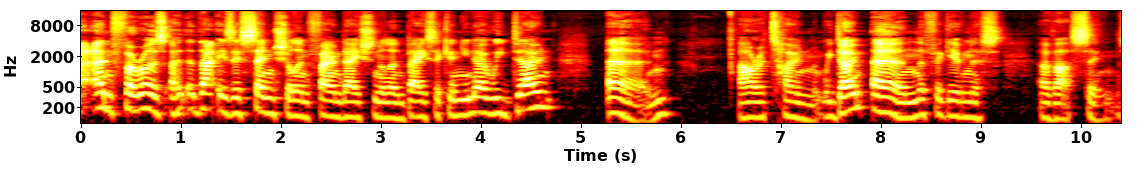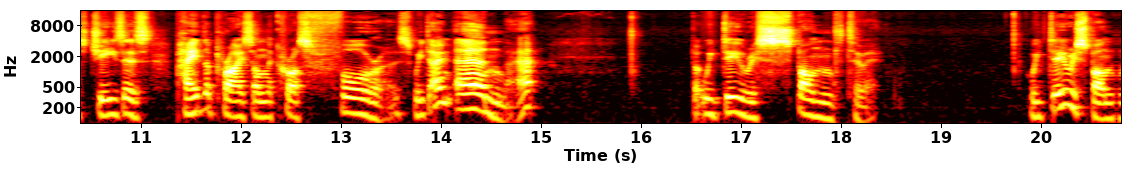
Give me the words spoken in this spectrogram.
And for us, uh, that is essential and foundational and basic. And you know, we don't earn our atonement, we don't earn the forgiveness of our sins. Jesus paid the price on the cross for us. We don't earn that but we do respond to it. We do respond.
